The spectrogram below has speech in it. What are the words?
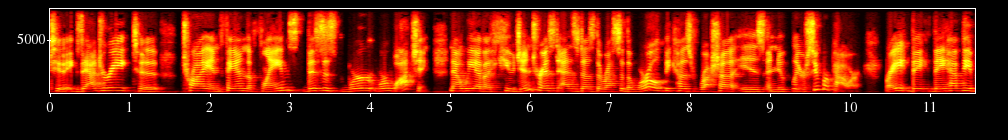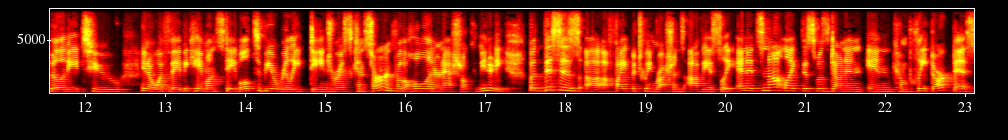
to exaggerate, to try and fan the flames. This is we're we're watching now. We have a huge interest, as does the rest of the world, because Russia is a nuclear superpower, right? They they have the ability to, you know, if they became unstable, to be a really dangerous concern for the whole international community. But this is a, a fight between Russians, obviously, and it's not like this was done in in complete darkness.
